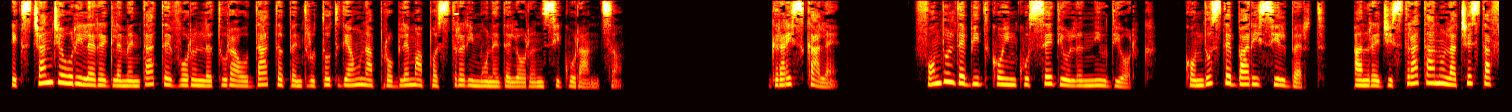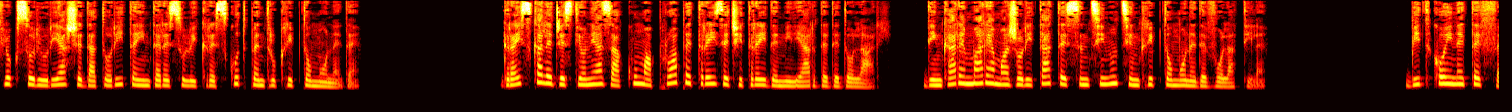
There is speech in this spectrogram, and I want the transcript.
Exchange-urile reglementate vor înlătura odată pentru totdeauna problema păstrării monedelor în siguranță. Grayscale Fondul de Bitcoin cu sediul în New York, condus de Barry Silbert, a înregistrat anul acesta fluxuri uriașe datorită interesului crescut pentru criptomonede. Grayscale gestionează acum aproape 33 de miliarde de dolari, din care marea majoritate sunt ținuți în criptomonede volatile. Bitcoin ETF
